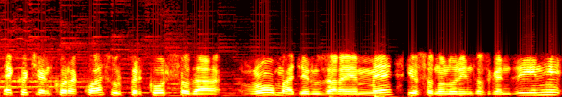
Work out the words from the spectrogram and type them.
Eccoci ancora qua sul percorso da Roma a Gerusalemme. Io sono Lorenzo Sganzini.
